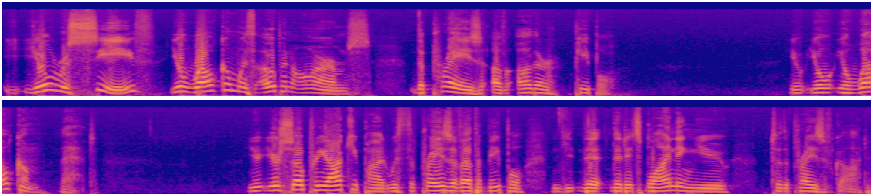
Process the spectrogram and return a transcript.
you'll receive, you'll welcome with open arms the praise of other people. You, you'll, you'll welcome that. You, you're so preoccupied with the praise of other people that, that it's blinding you to the praise of God.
